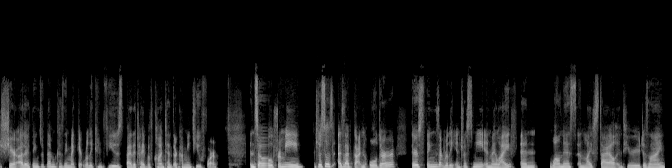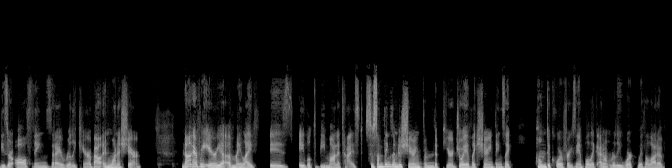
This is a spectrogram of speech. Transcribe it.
share other things with them because they might get really confused by the type of content they're coming to you for. And so for me, just as, as I've gotten older, there's things that really interest me in my life and wellness and lifestyle, interior design. These are all things that I really care about and want to share. Not every area of my life is able to be monetized. So some things I'm just sharing from the pure joy of like sharing things like home decor, for example. Like I don't really work with a lot of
